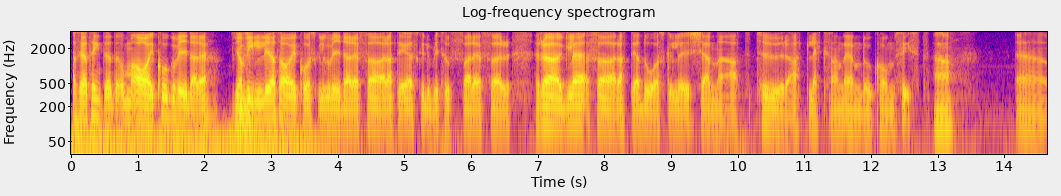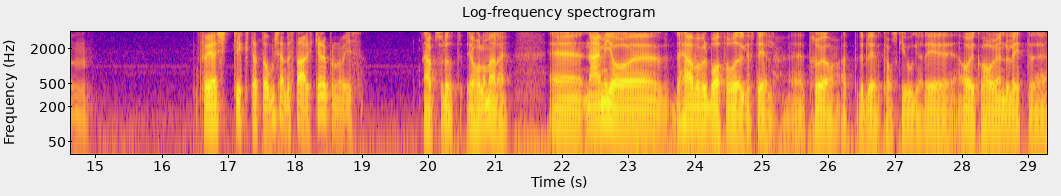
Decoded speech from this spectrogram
alltså jag tänkte att om AIK går vidare, jag Mm. ville ju att AIK skulle gå vidare för att det skulle bli tuffare för Rögle, för att jag då skulle känna att tur att Leksand ändå kom sist. Ja, Um, för jag tyckte att de kände starkare på något vis. absolut. Jag håller med dig. Eh, nej, men jag, eh, det här var väl bra för Rögles del, eh, tror jag, att det blev Karlskoga. Det är, AIK har ju ändå lite, eh,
